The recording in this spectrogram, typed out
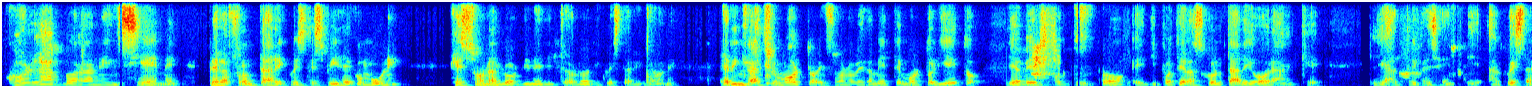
collaborano insieme per affrontare queste sfide comuni che sono all'ordine del giorno di questa riunione. E ringrazio molto e sono veramente molto lieto di aver potuto e di poter ascoltare ora anche gli altri presenti a, questa,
